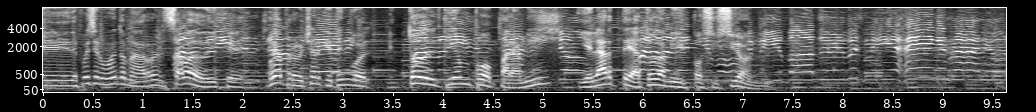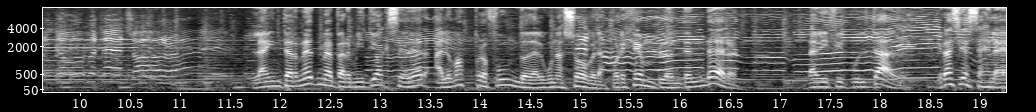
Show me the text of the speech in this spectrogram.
eh, después en un momento me agarró el sábado dije, voy a aprovechar que tengo todo el tiempo para mí y el arte a toda mi disposición. La internet me permitió acceder a lo más profundo de algunas obras, por ejemplo, entender la dificultad gracias a la,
